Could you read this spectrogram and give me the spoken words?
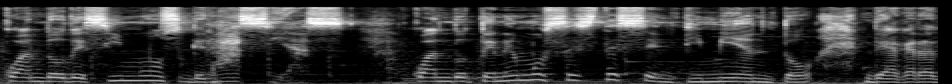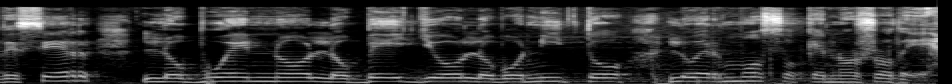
cuando decimos gracias, cuando tenemos este sentimiento de agradecer lo bueno, lo bello, lo bonito, lo hermoso que nos rodea.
